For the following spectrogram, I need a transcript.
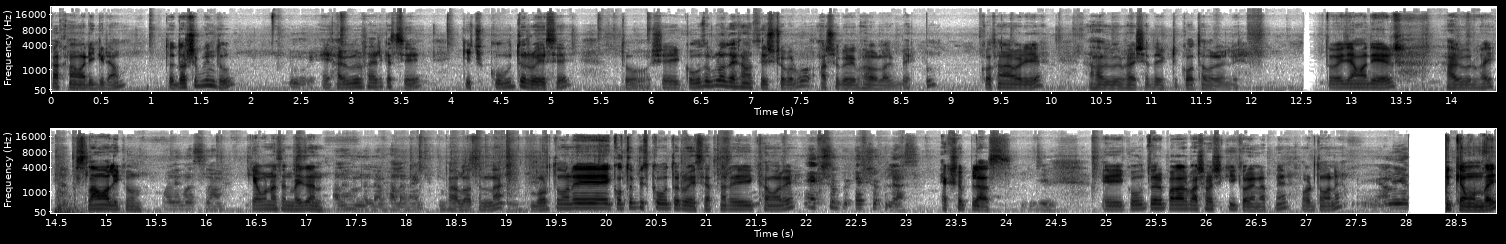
কাকনামারি গ্রাম। তো দর্শক বিন্দু এই হাবিবুর ভাইয়ের কাছে কিছু কবুতর রয়েছে। তো সেই কবুতরগুলো দেখানোর চেষ্টা করব। আশা করি ভালো লাগবে। কথা না বাড়িয়ে হাবিবুর ভাইয়ের সাথে একটু কথা বলে। তো এই যে আমাদের হাবিবুর ভাই আসসালামু আলাইকুম। ওয়ালাইকুম আসসালাম। কেমন আছেন ভাইজান? আলহামদুলিল্লাহ ভালো ভাই। ভালো আছেন না? বর্তমানে কত পিস কবুতর রয়েছে আপনার এই খামারে? একশো একশো প্লাস একশো প্লাস এই কবুতরের পালার পাশাপাশি কি করেন আপনি বর্তমানে? আমি কেমন ভাই?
